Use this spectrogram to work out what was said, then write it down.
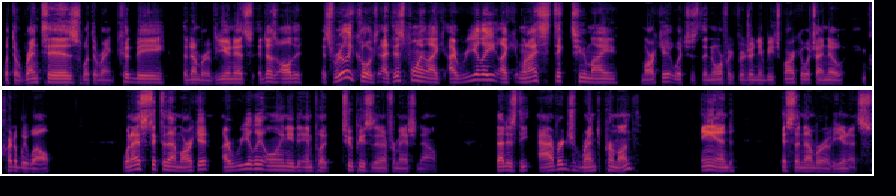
what the rent is, what the rent could be, the number of units. It does all the it's really cool at this point like I really like when I stick to my market, which is the Norfolk Virginia Beach market, which I know incredibly well. When I stick to that market, I really only need to input two pieces of information now. That is the average rent per month, and it's the number of units.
